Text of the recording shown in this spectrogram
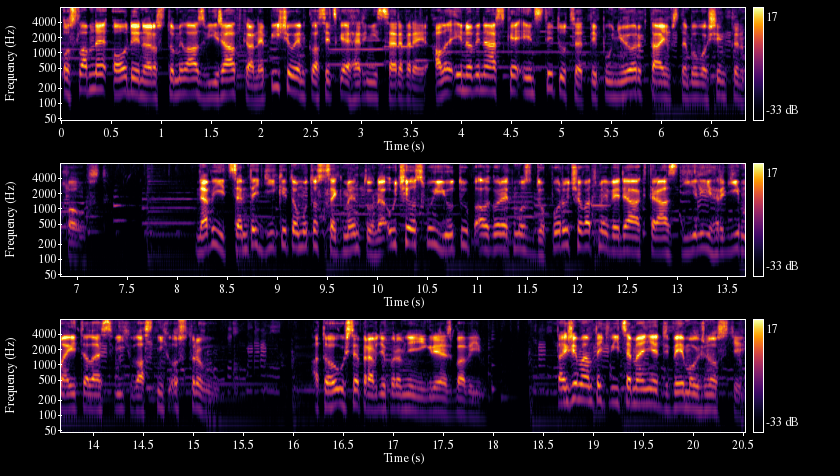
Oslavné ódy na rostomilá zvířátka nepíšou jen klasické herní servery, ale i novinářské instituce typu New York Times nebo Washington Post. Navíc jsem teď díky tomuto segmentu naučil svůj YouTube algoritmus doporučovat mi videa, která sdílí hrdí majitelé svých vlastních ostrovů. A toho už se pravděpodobně nikdy nezbavím. Takže mám teď víceméně dvě možnosti.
